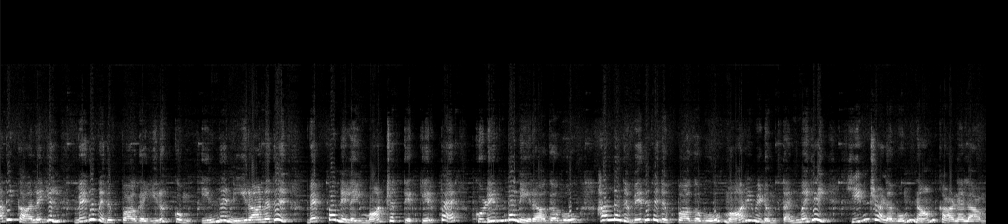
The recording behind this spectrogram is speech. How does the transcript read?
அதிகாலையில் வெதுவெதுப்பாக இருக்கும் இந்த நீரானது வெப்பநிலை மாற்றத்திற்கேற்ப குளிர்ந்த நீராகவோ அல்லது வெதுவெதுப்பாகவோ மாறிவிடும் தன்மையை இன்றளவும் நாம் காணலாம்.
